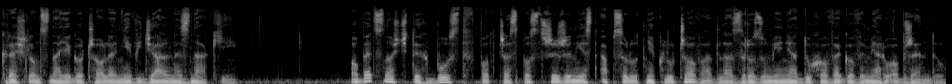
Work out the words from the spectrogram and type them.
kreśląc na jego czole niewidzialne znaki. Obecność tych bóstw podczas postrzyżyn jest absolutnie kluczowa dla zrozumienia duchowego wymiaru obrzędu.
